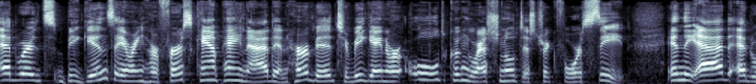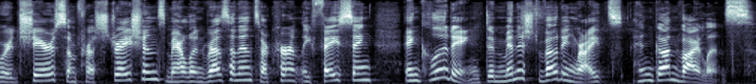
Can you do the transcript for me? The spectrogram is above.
Edwards begins airing her first campaign ad in her bid to regain her old Congressional District 4 seat. In the ad, Edwards shares some frustrations Maryland residents are currently facing, including diminished voting rights and gun violence.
